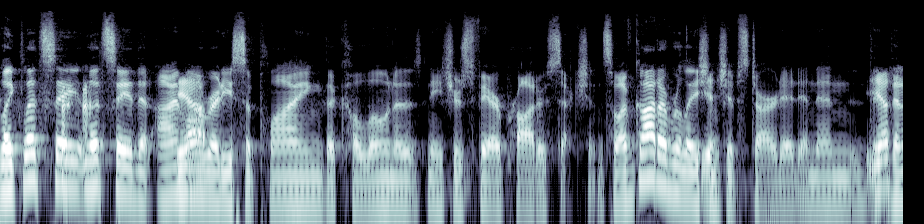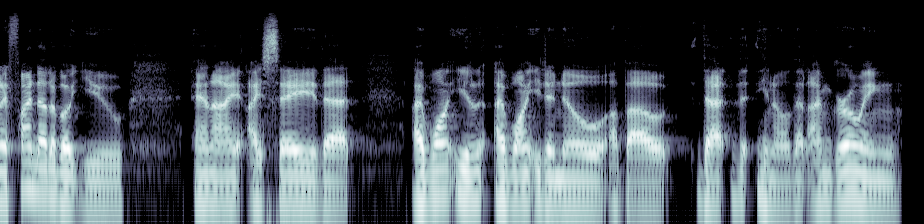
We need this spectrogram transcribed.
like let's say let's say that I'm yeah. already supplying the Kelowna Nature's Fare produce section, so I've got a relationship yep. started, and then yep. then I find out about you, and I I say that I want you I want you to know about that you know that I'm growing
